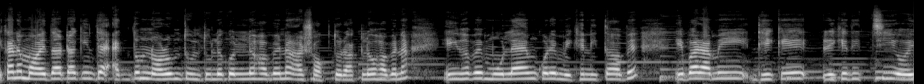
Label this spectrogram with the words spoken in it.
এখানে ময়দাটা কিন্তু একদম নরম তুলতুলে করলে হবে না আর শক্ত রাখলেও হবে না। এইভাবে মোলায়েম করে মেখে নিতে হবে। এবার আমি ঢেকে রেখে দিচ্ছি ওই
